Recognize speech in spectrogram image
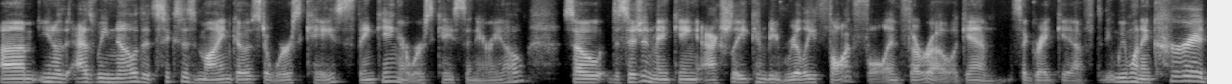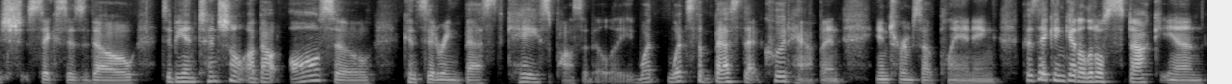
um, you know, as we know that six's mind goes to worst case thinking or worst case scenario. So decision making actually can be really thoughtful and thorough. Again, it's a great gift. We want to encourage sixes though to be intentional about also considering best case possibility. What what's the best that could happen in terms of planning? Because they can get a little stuck in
